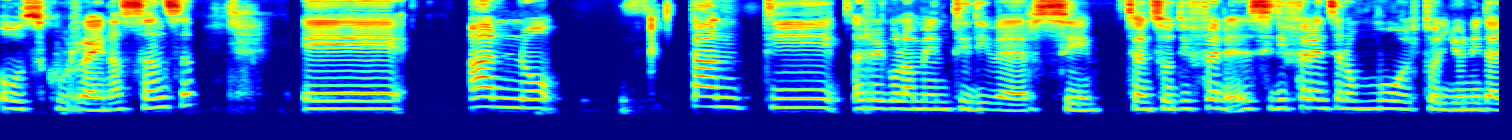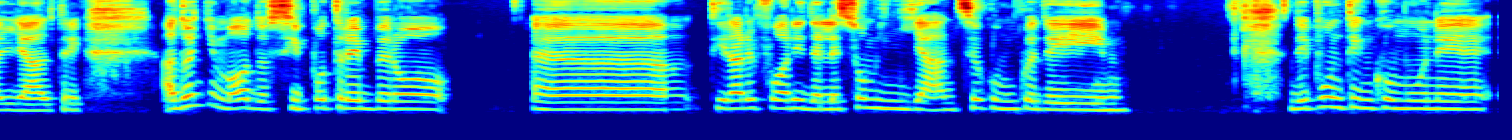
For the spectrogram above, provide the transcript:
old school Renaissance e hanno tanti regolamenti diversi, nel senso differ- si differenziano molto gli uni dagli altri. Ad ogni modo si potrebbero eh, tirare fuori delle somiglianze o comunque dei, dei punti in comune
